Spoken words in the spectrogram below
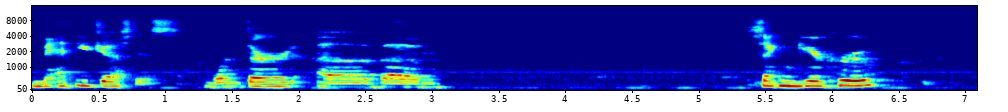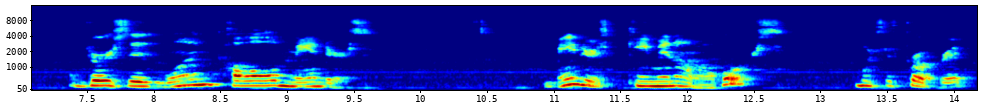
Matthew Justice, one third of um, Second Gear Crew versus one called Manders. Manders came in on a horse, which is appropriate.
